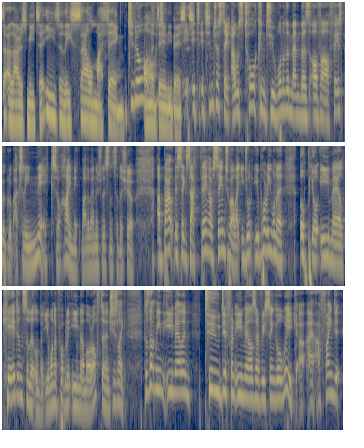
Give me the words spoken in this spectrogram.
that allows me to easily sell my thing Do you know on what? a daily basis. It's it's interesting. I was talking to one of the members of our Facebook group, actually Nic. So hi Nic, by the way, I know she listens to the show. About this exact thing. I was saying to her like, you don't, you probably want to up your email cadence a little bit. You want to probably email more often. And she's like, does that mean emailing two different emails every single week? I, I, I find it,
